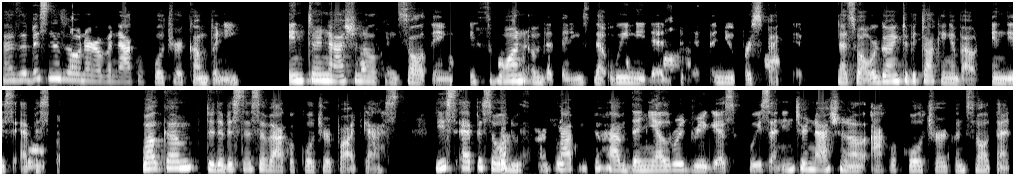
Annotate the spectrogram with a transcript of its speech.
As a business owner of an aquaculture company, international consulting is one of the things that we needed to get a new perspective. That's what we're going to be talking about in this episode. Welcome to the Business of Aquaculture podcast. This episode, we are happy to have Daniel Rodriguez, who is an international aquaculture consultant.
